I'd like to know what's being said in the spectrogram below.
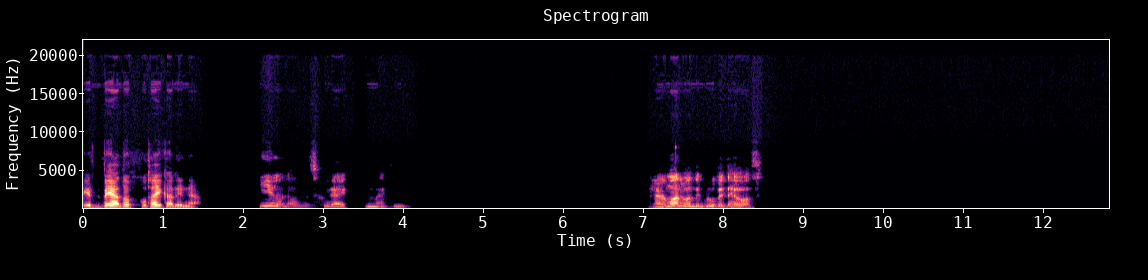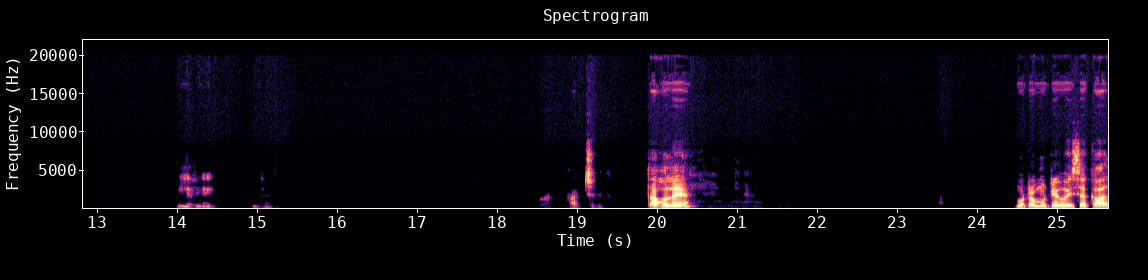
এর বেয়াদব কোথায় কারে না হ্যাঁ মাঝে মাঝে গ্রুপে দেখা আছে আচ্ছা তাহলে মোটামুটি হয়েছে কাজ।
